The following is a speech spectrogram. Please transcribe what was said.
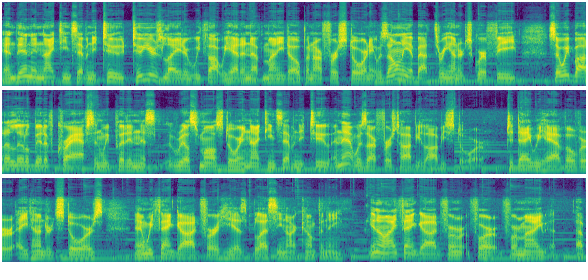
And then in 1972, two years later, we thought we had enough money to open our first store, and it was only about 300 square feet. So we bought a little bit of crafts and we put in this real small store in 1972, and that was our first Hobby Lobby store. Today we have over 800 stores, and we thank God for His blessing our company. You know, I thank God for for for my up,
